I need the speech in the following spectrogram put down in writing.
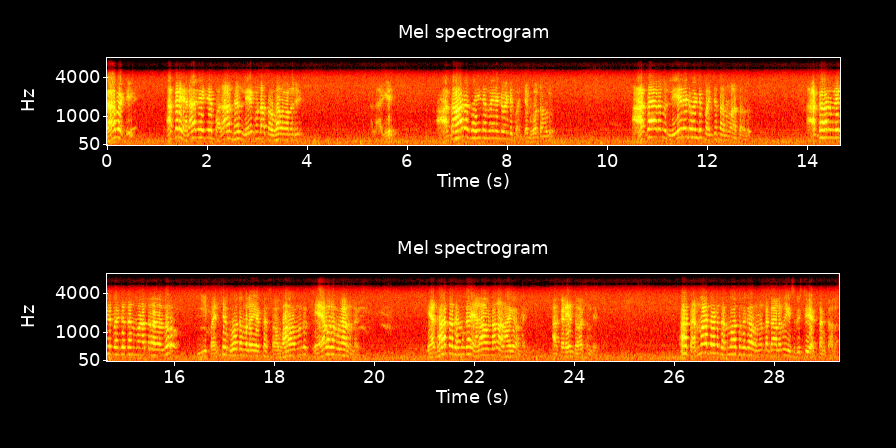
కాబట్టి అక్కడ ఎలాగైతే పదార్థం లేకుండా స్వభావం ఉన్నది? అలాగే ఆకార సహితమైనటువంటి పంచభూతములు ఆకారము లేనటువంటి పంచతన్మాత్రలు. ఆకారం లేని పంచతన్మాత్రలలో ఈ పంచభూతముల యొక్క స్వభావములు కేవలముగా ఉన్నవి. యథాతథముగా ఎలా ఉండాలో అలాగే ఉన్నాయి. అక్కడేం దోషం లేదు. ఆ తన్మాత్రలు తన్మాత్రలుగా ఉన్నంత కాలం ఈ సృష్టి వ్యక్తం కాలం.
